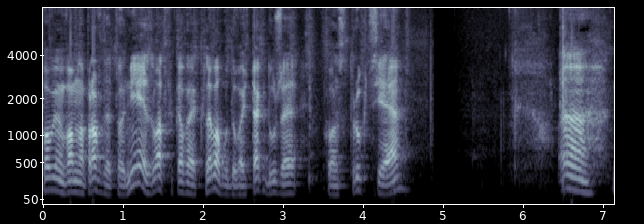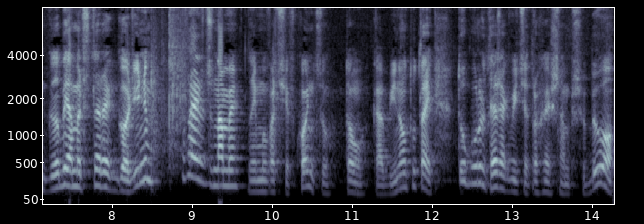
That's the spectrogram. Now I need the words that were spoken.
powiem Wam naprawdę, to nie jest łatwy kawałek chleba budować tak duże konstrukcje. Dobijamy 4 godzin. Zaczynamy zajmować się w końcu tą kabiną tutaj. Tu góry też, jak widzicie, trochę jeszcze nam przybyło.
